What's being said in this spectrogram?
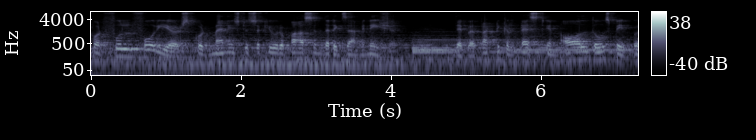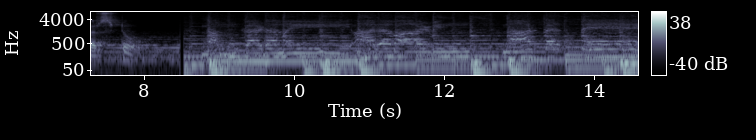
for full four years could manage to secure a pass in that examination. There were practical tests in all those papers too. Yeah.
